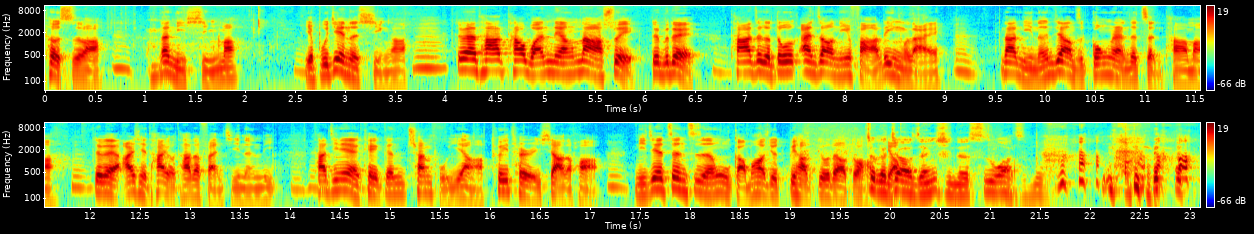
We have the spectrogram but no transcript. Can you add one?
特斯拉，嗯，那你行吗？也不见得行啊，嗯，对啊，他他完粮纳税，对不对？他这个都按照你法令来，嗯。那你能这样子公然的整他吗？对不对？而且他有他的反击能力，他今天也可以跟川普一样啊，Twitter 一下的话，你这些政治人物搞不好就不好丢掉多少这个叫人形的丝袜子木。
